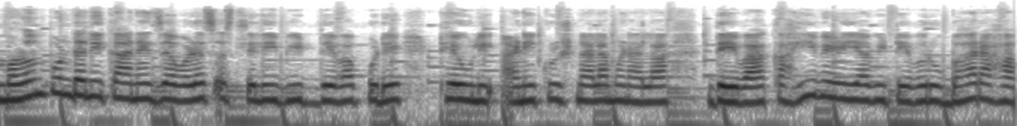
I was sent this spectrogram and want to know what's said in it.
म्हणून पुंडलिकाने जवळच असलेली वीट देवापुढे ठेवली आणि कृष्णाला म्हणाला देवा काही वेळ या विटेवर उभा राहा.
